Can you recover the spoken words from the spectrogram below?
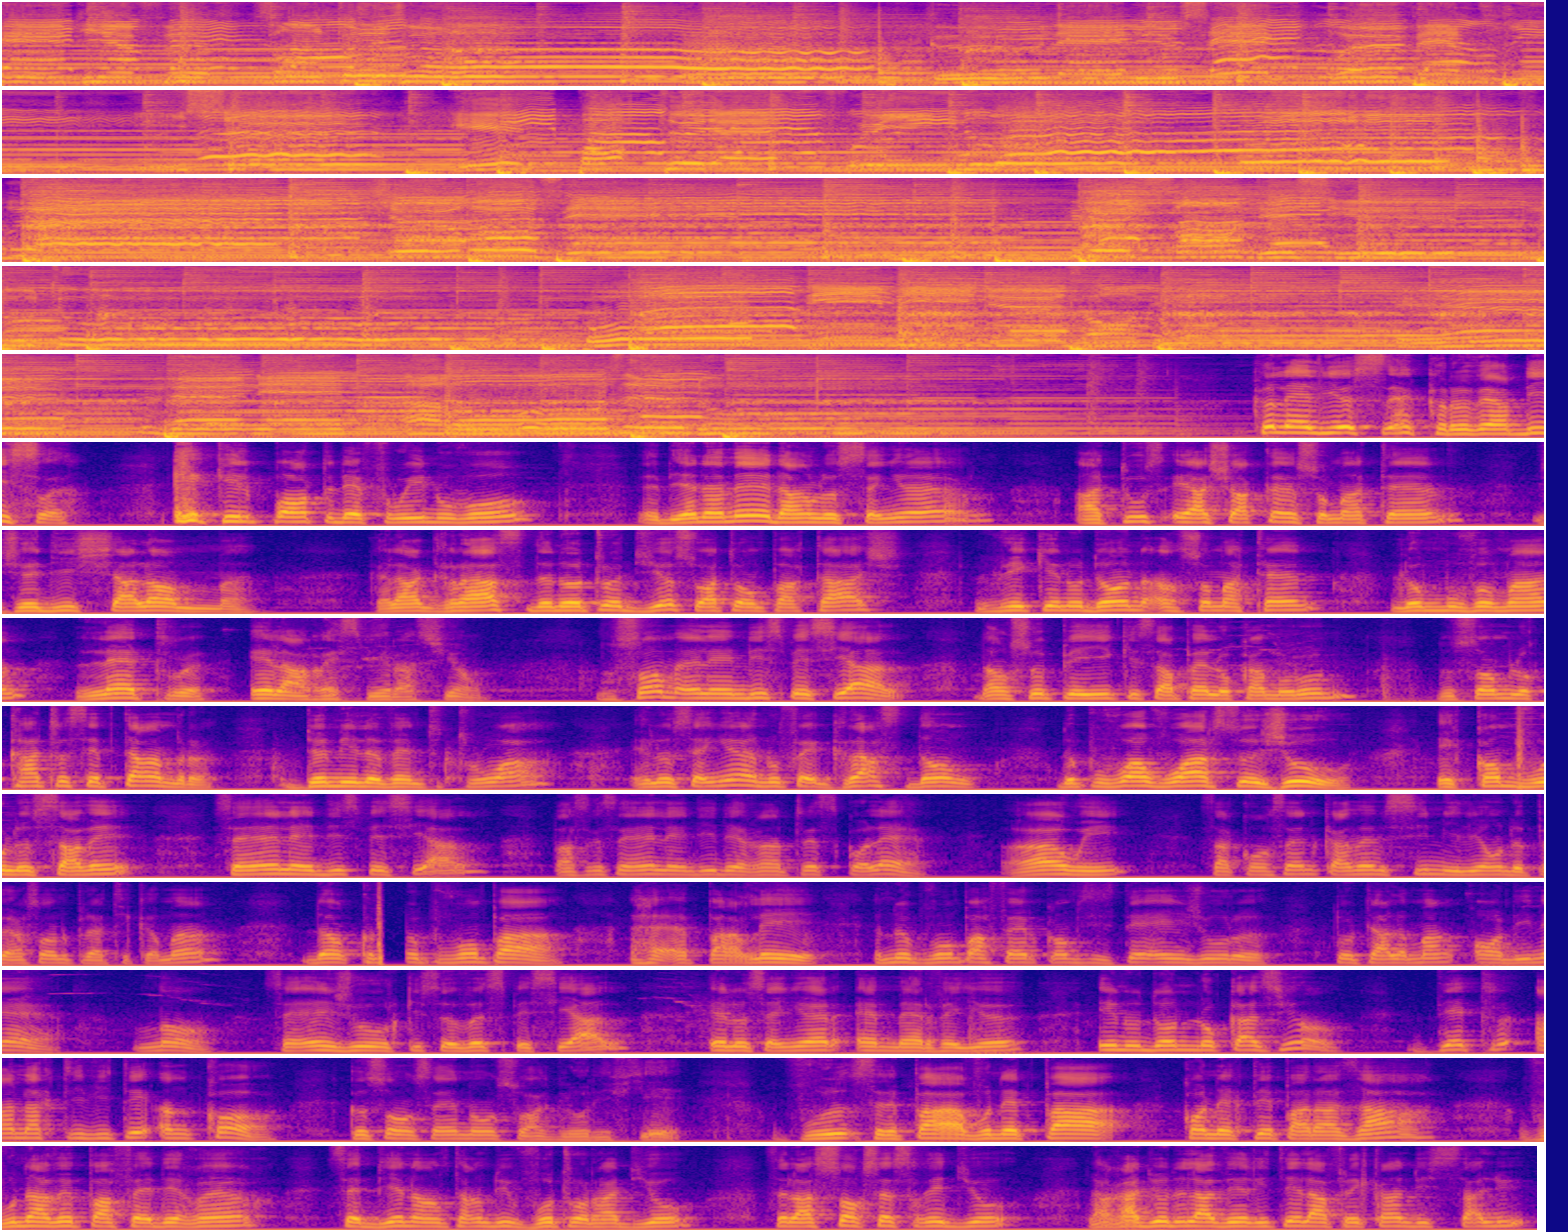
Tes bienfaits en toujours. Que les lieux secs reverdissent et qu'ils portent des fruits nouveaux. Et bien-aimés dans le Seigneur, à tous et à chacun ce matin, je dis shalom. Que la grâce de notre Dieu soit ton partage, lui qui nous donne en ce matin le mouvement, l'être et la respiration. Nous sommes un lundi spécial dans ce pays qui s'appelle le Cameroun. Nous sommes le 4 septembre 2023 et le Seigneur nous fait grâce donc de pouvoir voir ce jour. Et comme vous le savez, c'est un lundi spécial parce que c'est un lundi de rentrée scolaire. Ah oui, ça concerne quand même 6 millions de personnes pratiquement. Donc nous ne pouvons pas euh, parler, nous ne pouvons pas faire comme si c'était un jour totalement ordinaire. Non, c'est un jour qui se veut spécial et le Seigneur est merveilleux. Il nous donne l'occasion d'être en activité encore, que son Saint-Nom soit glorifié. Vous, n'êtes pas connecté par hasard, vous n'avez pas fait d'erreur, c'est bien entendu votre radio, c'est la Success Radio, la radio de la vérité, la fréquence du salut,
